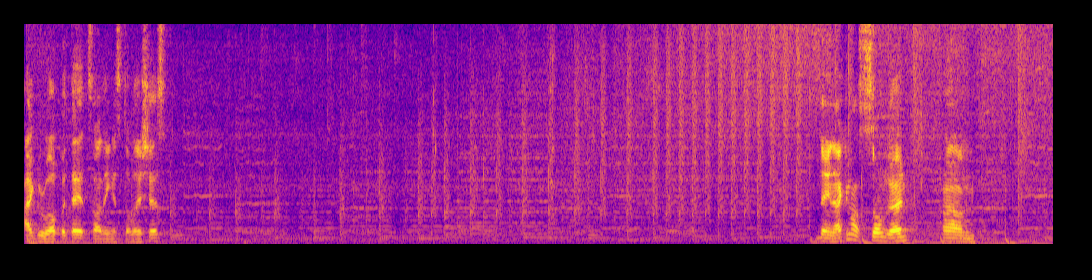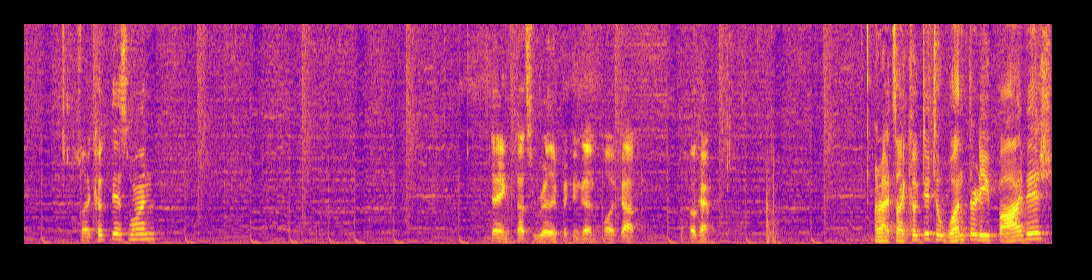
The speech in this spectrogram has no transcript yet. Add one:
I grew up with it, so I think it's delicious. Dang, that came out so good. Um, so I cooked this one. Dang, that's really freaking good. Holy crap. Okay. All right, so I cooked it to 135-ish.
